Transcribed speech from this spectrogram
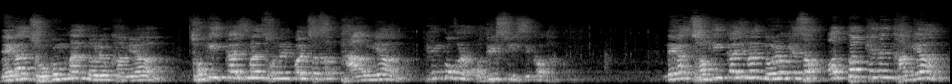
내가 조금만 노력하면 저기까지만 손을 뻗쳐서 닿으면 행복을 얻을 수 있을 것 같거든요. 내가 저기까지만 노력해서 어떻게든 가면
